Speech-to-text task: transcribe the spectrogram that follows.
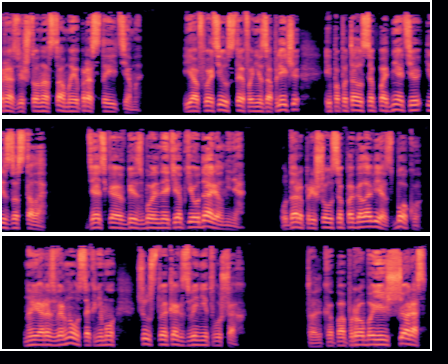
разве что на самые простые темы. Я вхватил Стефани за плечи и попытался поднять ее из-за стола. Дядька в бейсбольной кепке ударил меня. Удар пришелся по голове, сбоку, но я развернулся к нему, чувствуя, как звенит в ушах. «Только попробуй еще раз,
